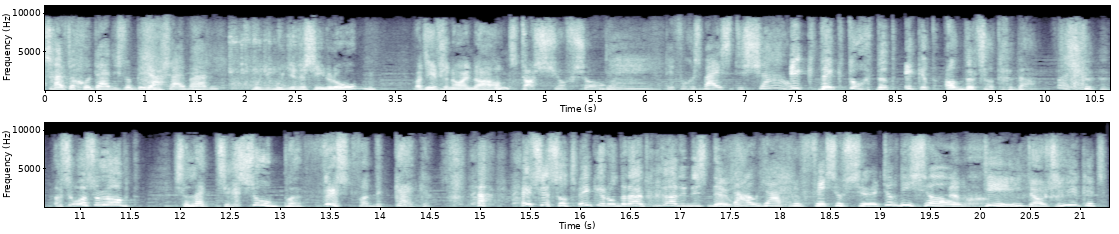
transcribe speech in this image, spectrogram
Schuif de gordijnen van binnen Mari. Moet je, moet je er zien lopen? Wat heeft ze nou in de hand? Tasje of zo? Nee, nee, volgens mij is het de sjaal. Ik denk toch dat ik het anders had gedaan. Zoals ze loopt. Ze lijkt zich zo bewust van de kijker. Hij is al twee keer onderuit gegaan in de sneeuw. Nou ja, professor Seur, toch niet zo. Die, nou zie ik het.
